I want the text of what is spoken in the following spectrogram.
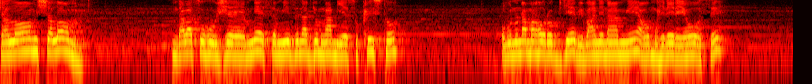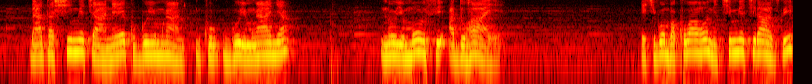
shalom shalom. Ndabasuhuje mwese mu izina ry'umwami yesu kirisito ubuntu n'amahoro bye bibane namwe aho muherereye hose. Data ashimwe cyane ku bw'uyu mwanya n'uyu munsi aduhaye. Ikigomba kubaho ni kimwe kirazwi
